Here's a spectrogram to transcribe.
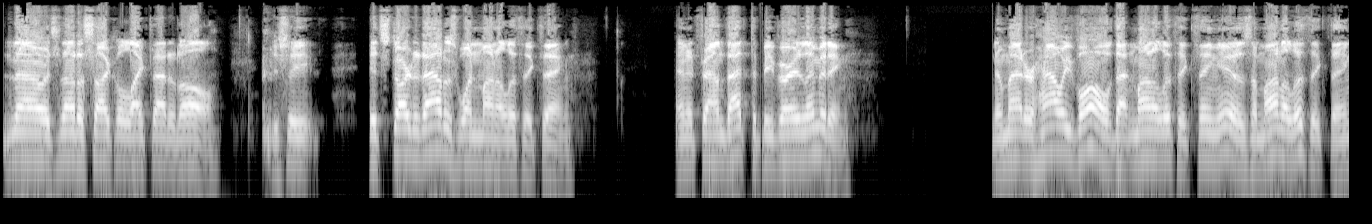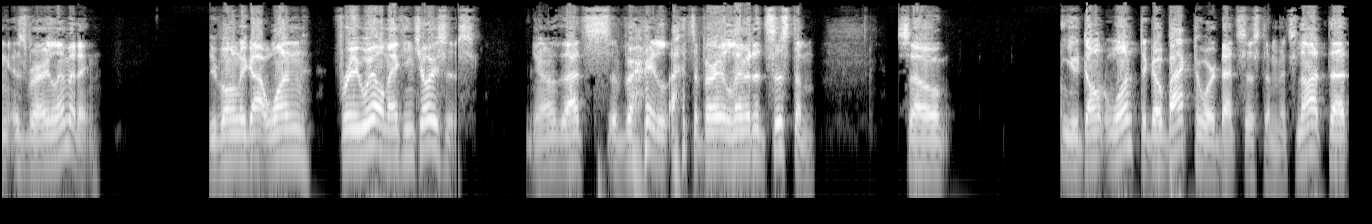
no, it's not a cycle like that at all. You see, it started out as one monolithic thing, and it found that to be very limiting. No matter how evolved that monolithic thing is, a monolithic thing is very limiting. You've only got one free will making choices. You know, that's a very, that's a very limited system. So you don't want to go back toward that system. It's not that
